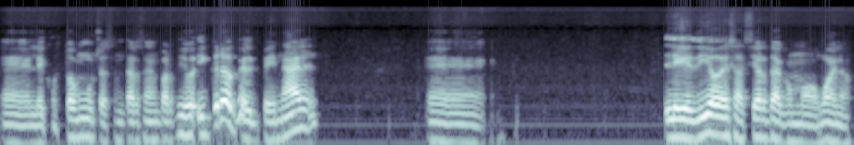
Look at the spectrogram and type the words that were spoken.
Eh, le costó mucho sentarse en el partido. Y creo que el penal eh, le dio esa cierta como, bueno,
